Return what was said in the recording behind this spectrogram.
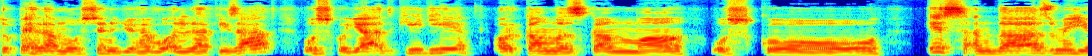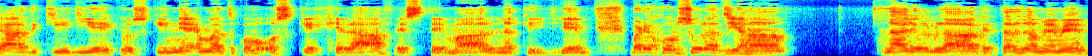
तो पहला मोहसिन जो है वो अल्लाह की ज़ात, उसको याद कीजिए, और कम अज कम उसको इस अंदाज में याद कीजिए कि उसकी नमत को उसके खिलाफ इस्तेमाल न कीजिए। बड़े खूबसूरत यहाँ नाजुलबला के तर्जमे में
